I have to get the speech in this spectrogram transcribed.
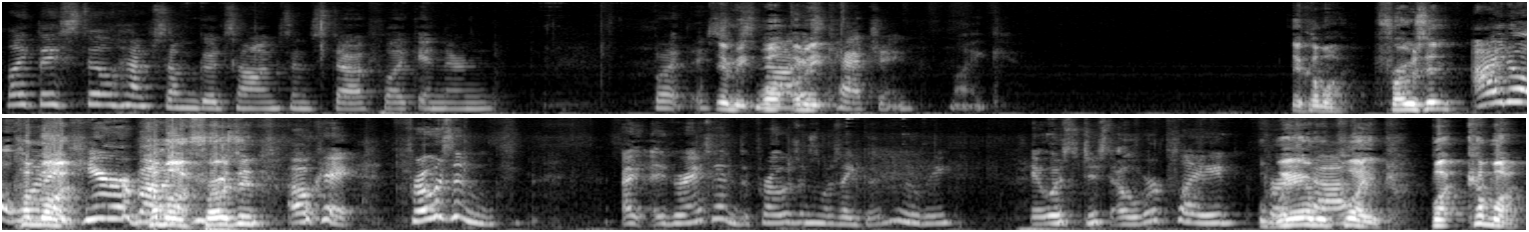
like they still have some good songs and stuff like in their but it's I mean, just well, not I as catching. Like Now, come on, Frozen. I don't Come want on, to hear about come on, Frozen. Okay, Frozen. I, I- granted, Frozen was a good movie. It was just overplayed. Way overplayed, but come on.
